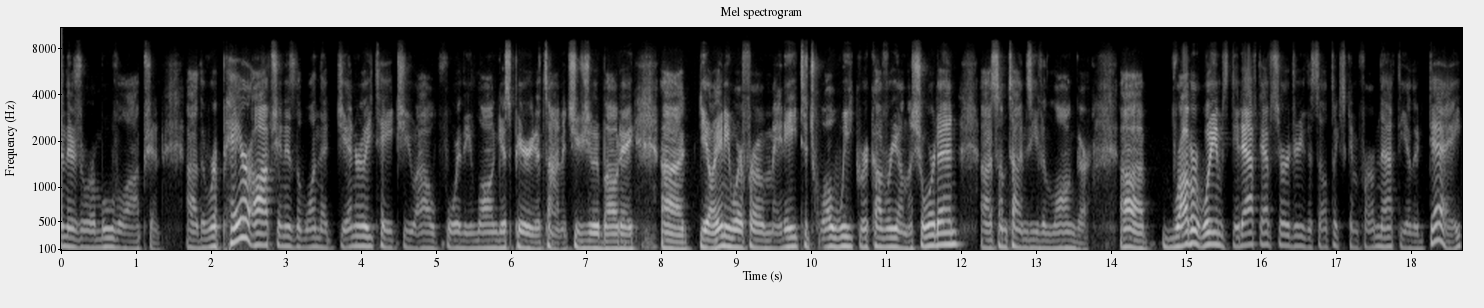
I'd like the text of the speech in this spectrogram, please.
and there's a removal option. Uh, the repair option is the one that generally takes you out for the longest period of time. It's usually about a, uh, you know, anywhere from an eight to 12 week recovery on the short end, uh, sometimes even longer. Uh, Robert Williams did have to have surgery. The Celtics confirmed that the other day.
